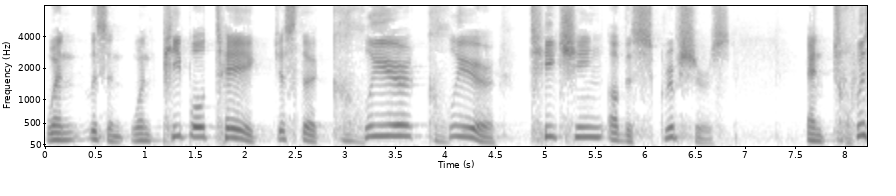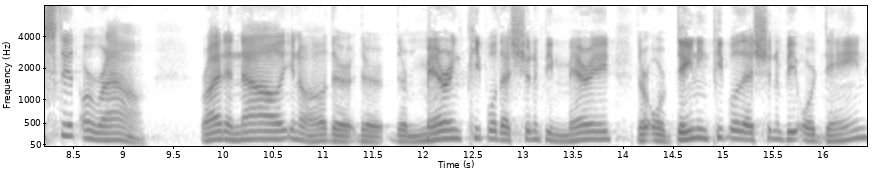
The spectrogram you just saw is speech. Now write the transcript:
when, listen, when people take just the clear, clear teaching of the scriptures and twist it around, right? And now, you know, they're, they're, they're marrying people that shouldn't be married, they're ordaining people that shouldn't be ordained.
